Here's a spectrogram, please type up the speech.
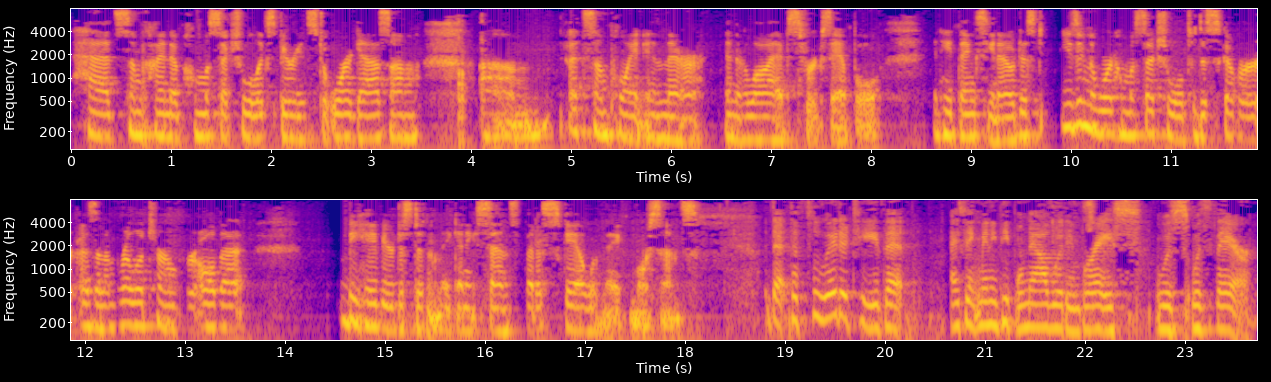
had some kind of homosexual experience to orgasm um, at some point in their in their lives, for example. And he thinks, you know, just using the word homosexual to discover as an umbrella term for all that behavior just didn't make any sense, that a scale would make more sense. That the fluidity that I think many people now would embrace was, was there.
